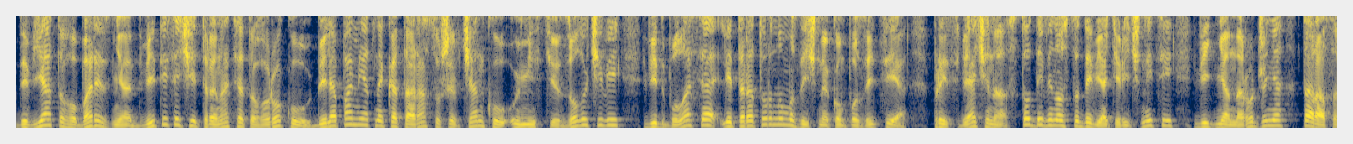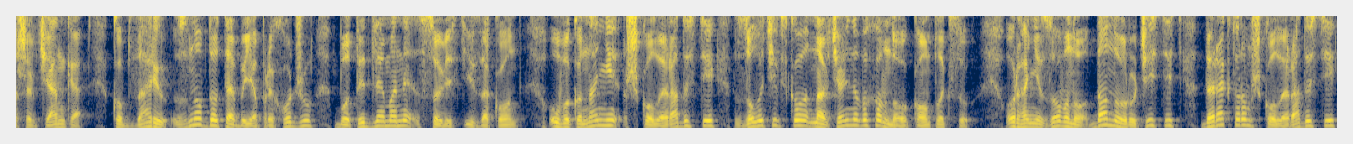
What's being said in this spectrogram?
9 березня 2013 року біля пам'ятника Тарасу Шевченку у місті Золочеві відбулася літературно-музична композиція, присвячена 199-й річниці від дня народження Тараса Шевченка. Кобзарю, знов до тебе я приходжу, бо ти для мене совість і закон. У виконанні школи радості Золочівського навчально-виховного комплексу. Організовано дану урочистість директором школи радості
